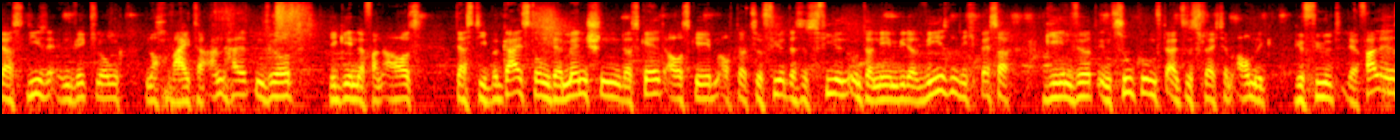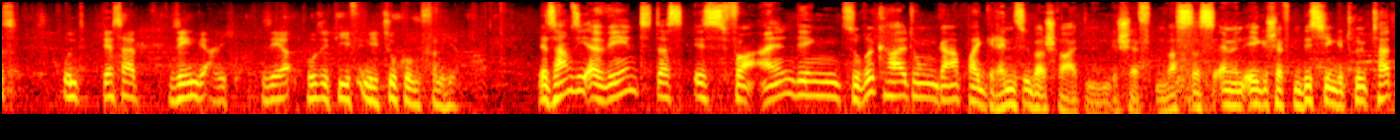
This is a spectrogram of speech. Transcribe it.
dass diese Entwicklung noch weiter anhalten wird. Wir gehen davon aus, dass die Begeisterung der Menschen, das Geld ausgeben, auch dazu führt, dass es vielen Unternehmen wieder wesentlich besser gehen wird in Zukunft, als es vielleicht im Augenblick gefühlt der Fall ist. Und deshalb sehen wir eigentlich sehr positiv in die Zukunft von hier. Jetzt haben Sie erwähnt, dass es vor allen Dingen Zurückhaltungen gab bei grenzüberschreitenden Geschäften, was das M&E-Geschäft ein bisschen getrübt hat.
